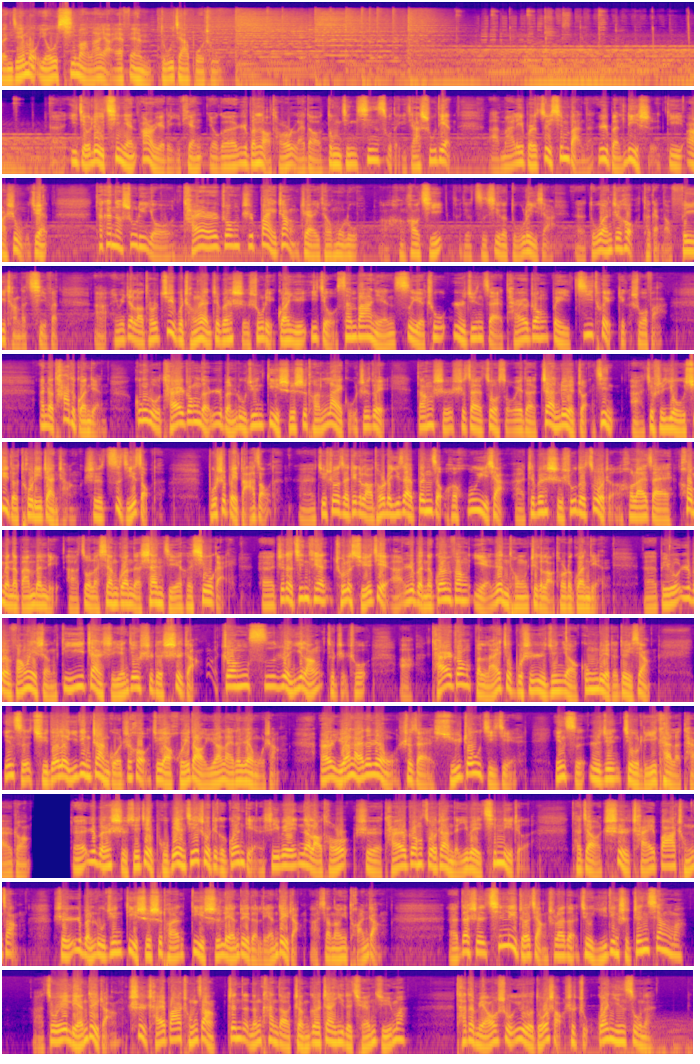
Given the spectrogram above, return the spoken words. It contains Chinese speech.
本节目由喜马拉雅 FM 独家播出。呃，一九六七年二月的一天，有个日本老头来到东京新宿的一家书店，啊，买了一本最新版的《日本历史》第二十五卷。他看到书里有“台儿庄之败仗”这样一条目录。很好奇，他就仔细的读了一下。呃，读完之后，他感到非常的气愤，啊，因为这老头拒不承认这本史书里关于1938年4月初日军在台儿庄被击退这个说法。按照他的观点，攻入台儿庄的日本陆军第十师团赖谷支队，当时是在做所谓的战略转进，啊，就是有序的脱离战场，是自己走的，不是被打走的。呃，据说在这个老头的一再奔走和呼吁下，啊，这本史书的作者后来在后面的版本里啊做了相关的删节和修改。呃，直到今天，除了学界啊，日本的官方也认同这个老头的观点。呃，比如日本防卫省第一战史研究室的室长庄司润一郎就指出，啊，台儿庄本来就不是日军要攻略的对象，因此取得了一定战果之后，就要回到原来的任务上。而原来的任务是在徐州集结，因此日军就离开了台儿庄。呃，日本史学界普遍接受这个观点，是因为那老头是台儿庄作战的一位亲历者，他叫赤柴八重藏，是日本陆军第十师团第十联队的连队长啊，相当于团长。呃，但是亲历者讲出来的就一定是真相吗？啊，作为连队长，赤柴八重藏真的能看到整个战役的全局吗？他的描述又有多少是主观因素呢？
